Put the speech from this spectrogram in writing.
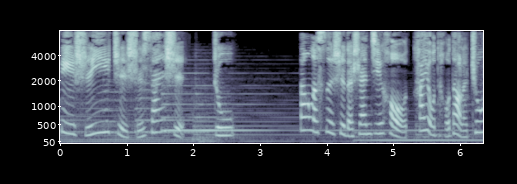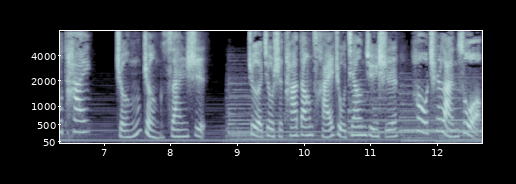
第十一至十三世，猪。当了四世的山鸡后，他又投到了猪胎，整整三世。这就是他当财主将军时好吃懒做、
